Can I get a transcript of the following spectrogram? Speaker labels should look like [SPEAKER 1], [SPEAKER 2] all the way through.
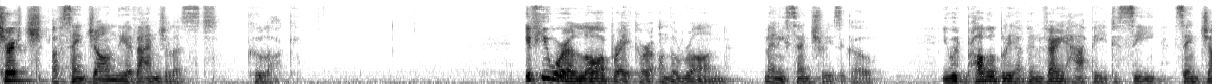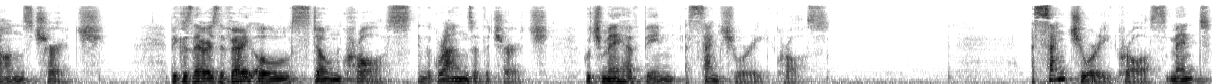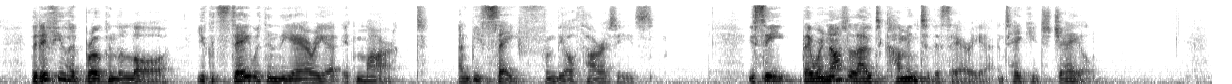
[SPEAKER 1] Church of St. John the Evangelist, Coolock. If you were a lawbreaker on the run many centuries ago, you would probably have been very happy to see St. John's Church, because there is a very old stone cross in the grounds of the church, which may have been a sanctuary cross. A sanctuary cross meant that if you had broken the law, you could stay within the area it marked and be safe from the authorities. You see, they were not allowed to come into this area and take you to jail.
